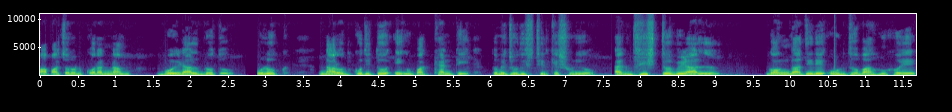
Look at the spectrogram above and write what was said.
পাপাচরণ করার নাম বৈরাল ব্রত। উলুক নারদ কথিত এই উপাখ্যানটি তুমি যুধিষ্ঠিরকে শুনিও। এক ধৃষ্ট বিড়াল গঙ্গা তীরে ঊর্ধ্ববাহু হয়ে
